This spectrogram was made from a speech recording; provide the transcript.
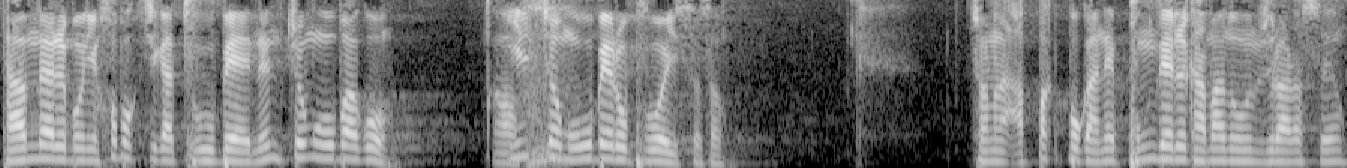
다음 날을 보니 허벅지가 두 배는 좀 오바고 어. 1.5배로 부어 있어서 저는 압박복 안에 붕대를 감아 놓은 줄 알았어요.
